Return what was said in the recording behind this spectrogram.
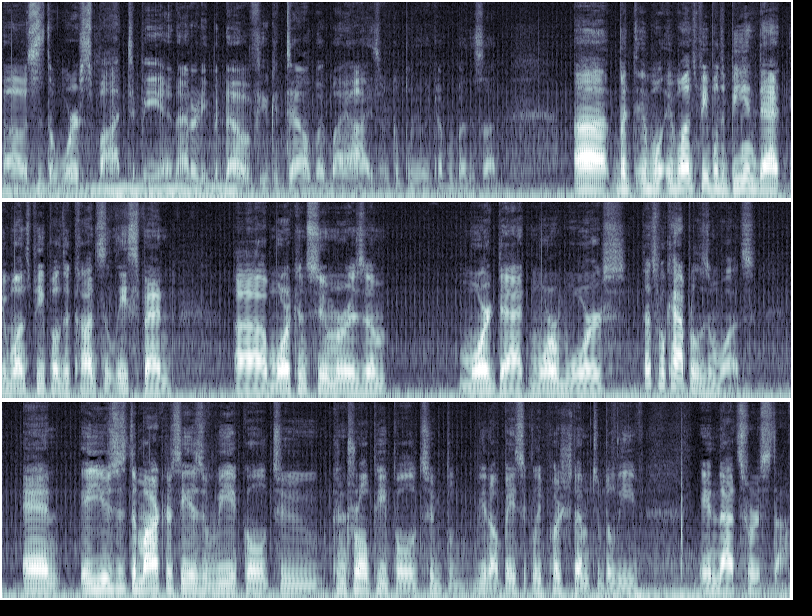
Oh, this is the worst spot to be in. I don't even know if you can tell, but my eyes are completely covered by the sun. Uh, but it, it wants people to be in debt. It wants people to constantly spend uh, more consumerism, more debt, more wars. That's what capitalism wants. And it uses democracy as a vehicle to control people, to, you know, basically push them to believe in that sort of stuff.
